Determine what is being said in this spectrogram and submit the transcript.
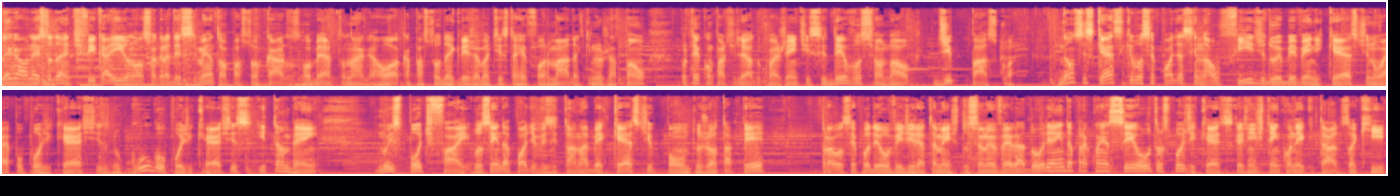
Legal, né, estudante? Fica aí o nosso agradecimento ao pastor Carlos Roberto Nagaoka, pastor da Igreja Batista Reformada aqui no Japão, por ter compartilhado com a gente esse devocional de Páscoa. Não se esquece que você pode assinar o feed do EBVNcast no Apple Podcasts, no Google Podcasts e também no Spotify. Você ainda pode visitar nabcast.jp para você poder ouvir diretamente do seu navegador e ainda para conhecer outros podcasts que a gente tem conectados aqui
